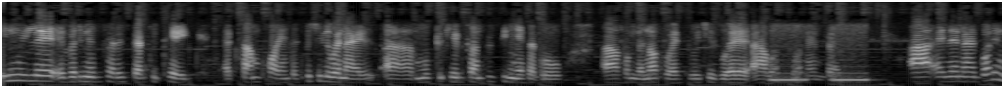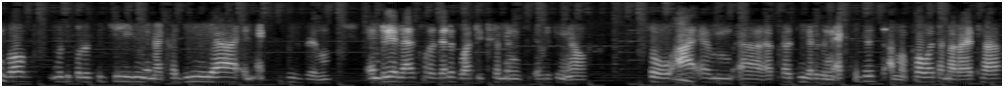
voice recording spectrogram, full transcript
it really a very necessary step to take at some point especially when i uh, moved to cape town 15 years ago uh, from the northwest which is where i was born and bred uh, and then I got involved with the politicking and academia and activism and realized that that is what determines everything else. So mm. I am uh, a person that is an activist, I'm a poet, I'm a writer,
